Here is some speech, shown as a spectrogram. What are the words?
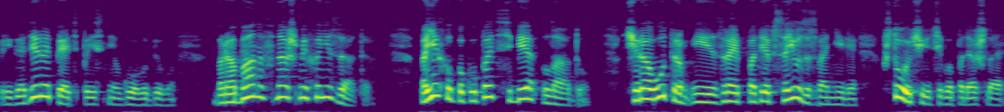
Бригадир опять пояснил Голубеву. Барабанов наш механизатор. Поехал покупать себе ладу. Вчера утром из райпотребсоюза звонили, что очередь его подошла.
